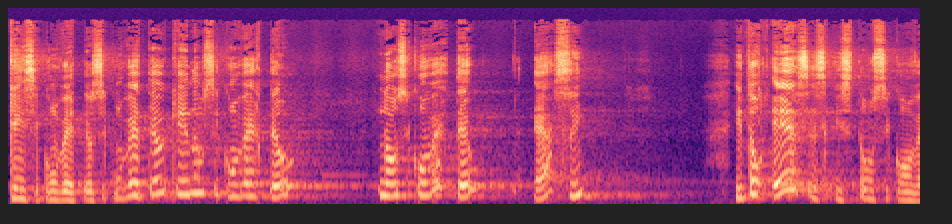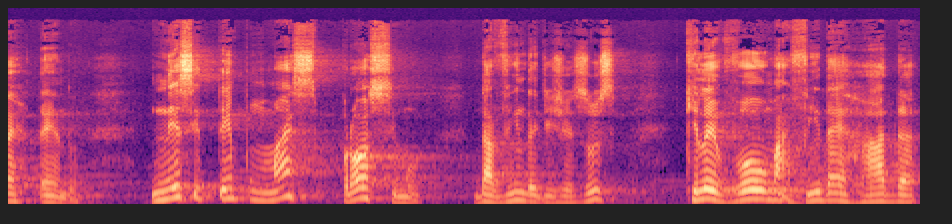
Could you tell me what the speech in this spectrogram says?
Quem se converteu, se converteu, e quem não se converteu, não se converteu. É assim. Então, esses que estão se convertendo, nesse tempo mais próximo da vinda de Jesus, que levou uma vida errada,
